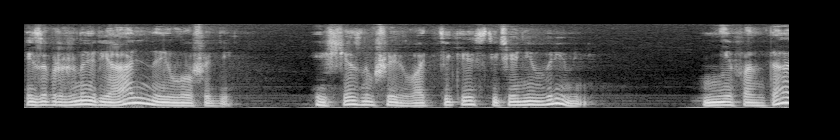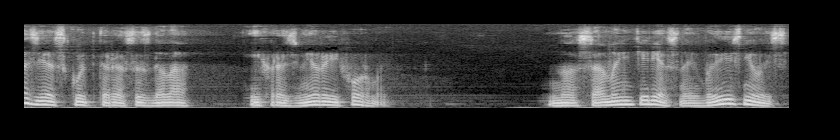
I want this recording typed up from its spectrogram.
изображены реальные лошади, исчезнувшие в Аттике с течением времени. Не фантазия скульптора создала их размеры и формы. Но самое интересное, выяснилось,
